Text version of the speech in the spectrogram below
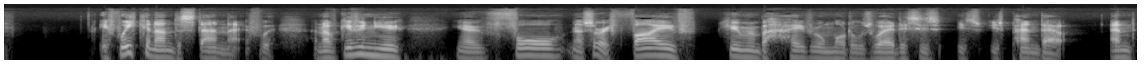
if we can understand that, and I've given you, you know, four, no, sorry, five human behavioral models where this is, is, is panned out. And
